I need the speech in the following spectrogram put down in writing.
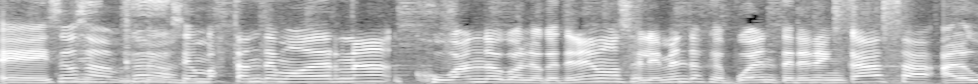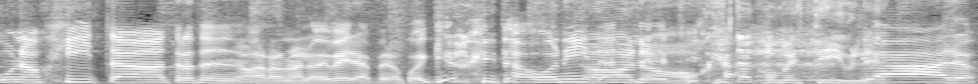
Eh, hicimos Me una encanta. decoración bastante moderna, jugando con lo que tenemos, elementos que pueden tener en casa, alguna hojita, traten de no agarrar una aloe vera, pero cualquier hojita bonita. No, no, hojita comestible. Claro.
